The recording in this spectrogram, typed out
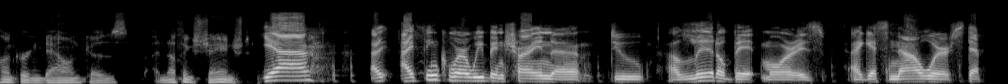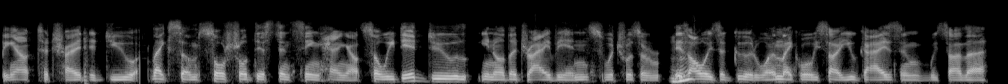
hunkering down cuz nothing's changed. Yeah. I, I think where we've been trying to do a little bit more is I guess now we're stepping out to try to do like some social distancing hangouts. So we did do, you know, the drive-ins, which was a is Mhm. always a good one. Like when we saw you guys and we saw the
